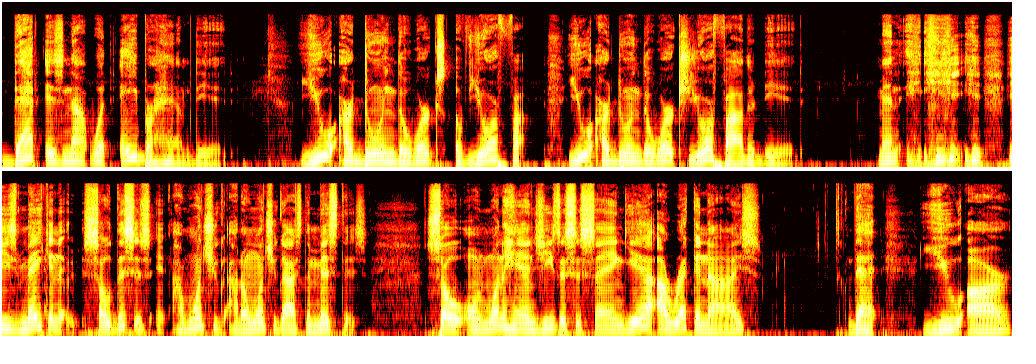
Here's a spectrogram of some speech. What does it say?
That is not what Abraham did. You are doing the works of your father. You are doing the works your father did. Man, he, he he's making so this is I want you I don't want you guys to miss this. So on one hand Jesus is saying, "Yeah, I recognize that you are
